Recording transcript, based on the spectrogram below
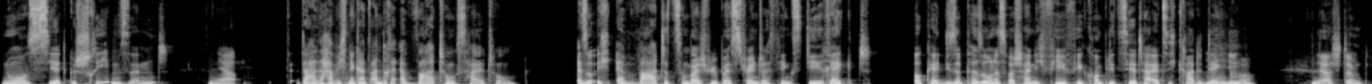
nuanciert geschrieben sind. Ja. Da, da habe ich eine ganz andere Erwartungshaltung. Also ich erwarte zum Beispiel bei Stranger Things direkt, okay, diese Person ist wahrscheinlich viel, viel komplizierter, als ich gerade denke. ja, stimmt.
